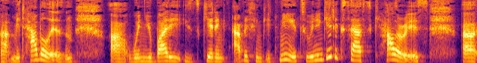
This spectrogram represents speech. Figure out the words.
uh, metabolism, uh, when your body is getting everything it needs, when you get excess calories, uh,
